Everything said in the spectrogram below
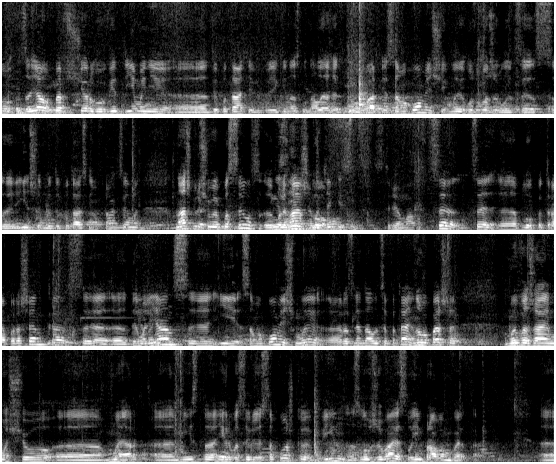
Ну, заява в першу чергу від імені е, депутатів, які нас належать до партії самопоміч, і ми узгоджували це з іншими депутатськими фракціями. Наш ключовий посил е, полягає в тому, це, це е, блок Петра Порошенка, це Демальянс і самопоміч. Ми розглядали це питання. Ну, по-перше, ми вважаємо, що мер міста Ігор Васильович Сапожко він зловживає своїм правом вето. Е,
